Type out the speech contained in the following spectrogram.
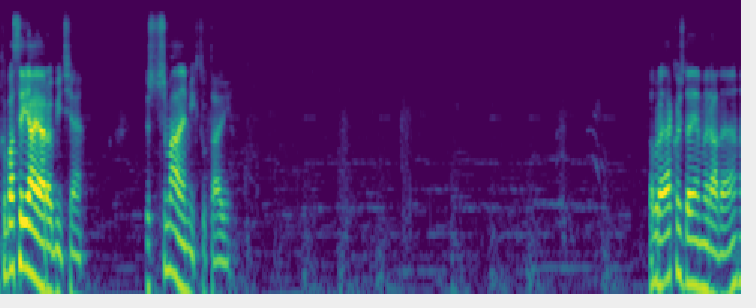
No, chyba se jaja robicie. Już trzymałem ich tutaj. Dobra, jakoś dajemy radę.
